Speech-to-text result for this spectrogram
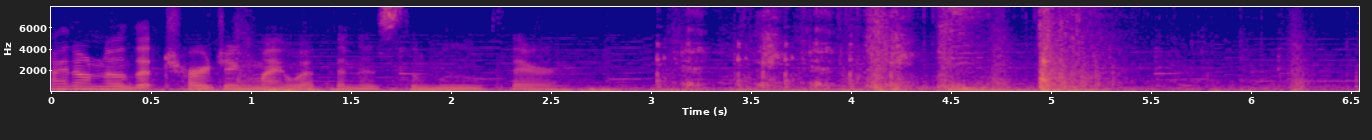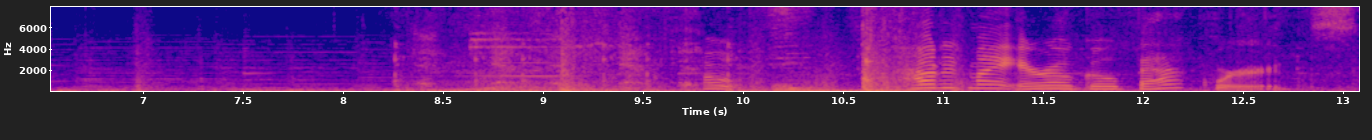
I don't know that charging my weapon is the move there. How did my arrow go backwards?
